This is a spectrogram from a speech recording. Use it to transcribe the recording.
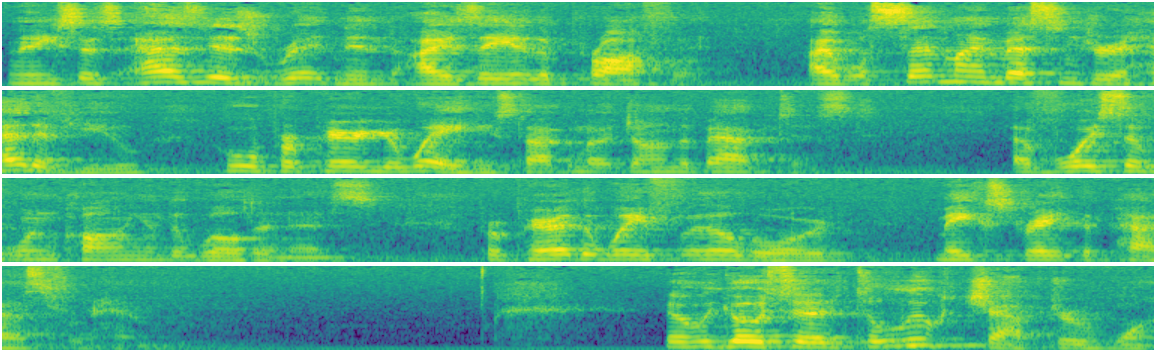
And then he says, as it is written in Isaiah the prophet, I will send my messenger ahead of you who will prepare your way. He's talking about John the Baptist a voice of one calling in the wilderness. Prepare the way for the Lord, make straight the paths for him. Then we go to, to Luke chapter 1.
